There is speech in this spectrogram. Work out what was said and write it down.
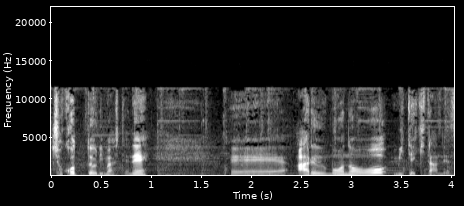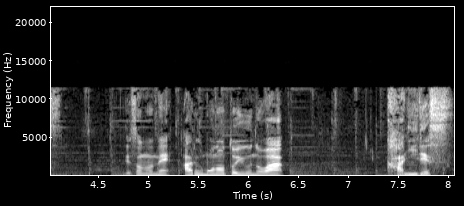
ちょこっとおりましてね、えー、あるものを見てきたんです。でそのねあるものというのはカニです。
